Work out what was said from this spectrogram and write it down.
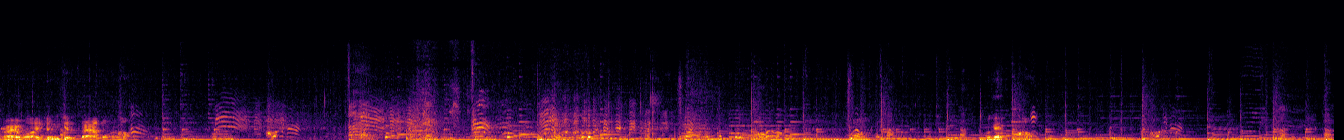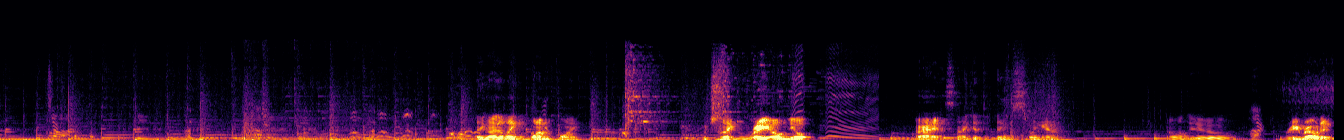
Alright, well I didn't get that one. Okay. I think I got like one point. Which is like right on the op- Alright, so I get the thing swinging. And we'll do reroute it.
